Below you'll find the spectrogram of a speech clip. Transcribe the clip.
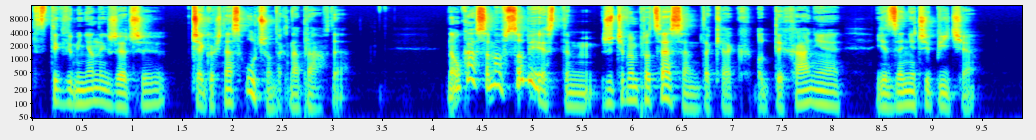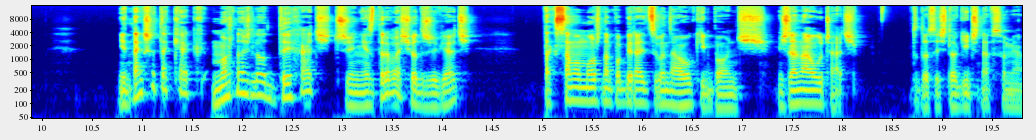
z tych wymienionych rzeczy czegoś nas uczą tak naprawdę. Nauka sama w sobie jest tym życiowym procesem, tak jak oddychanie, jedzenie czy picie. Jednakże tak jak można źle oddychać czy niezdrowo się odżywiać, tak samo można pobierać złe nauki bądź źle nauczać. To dosyć logiczne w sumie.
